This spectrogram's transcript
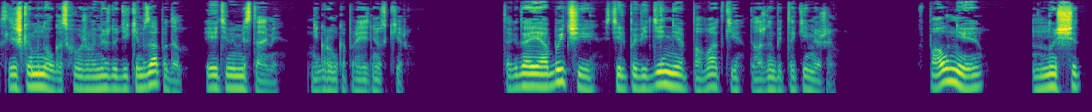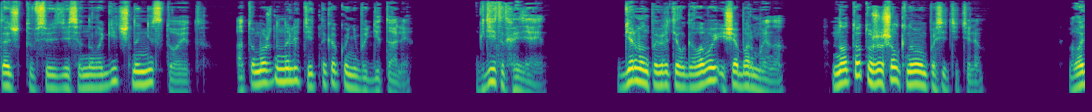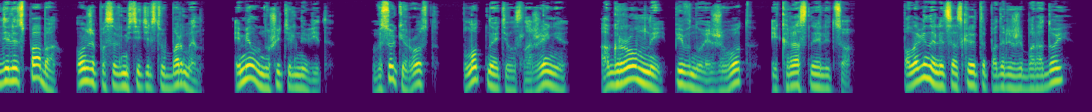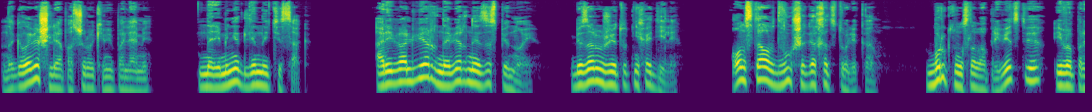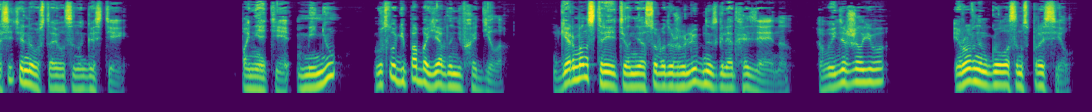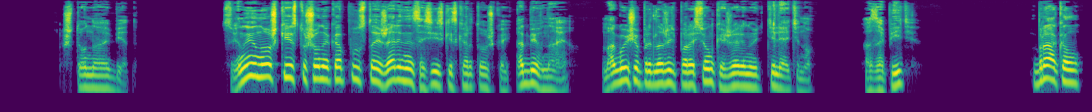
Слишком много схожего между Диким Западом и этими местами, негромко произнес Кир. Тогда и обычаи, стиль поведения, повадки должны быть такими же. Вполне. Но считать, что все здесь аналогично, не стоит. А то можно налететь на какой-нибудь детали. Где этот хозяин? Герман повертел головой, ища бармена. Но тот уже шел к новым посетителям. Владелец паба, он же по совместительству бармен, имел внушительный вид. Высокий рост, плотное телосложение, огромный пивной живот и красное лицо. Половина лица скрыта под рыжей бородой, на голове шляпа с широкими полями, на ремне длинный тесак. А револьвер, наверное, за спиной. Без оружия тут не ходили. Он стал в двух шагах от столика. Буркнул слова приветствия и вопросительно уставился на гостей. Понятие «меню» в услуги паба явно не входило. Герман встретил не особо дружелюбный взгляд хозяина, выдержал его и ровным голосом спросил, что на обед. Свиные ножки с тушеной капустой, жареные сосиски с картошкой, отбивная. Могу еще предложить поросенка и жареную телятину. А запить? Бракл,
